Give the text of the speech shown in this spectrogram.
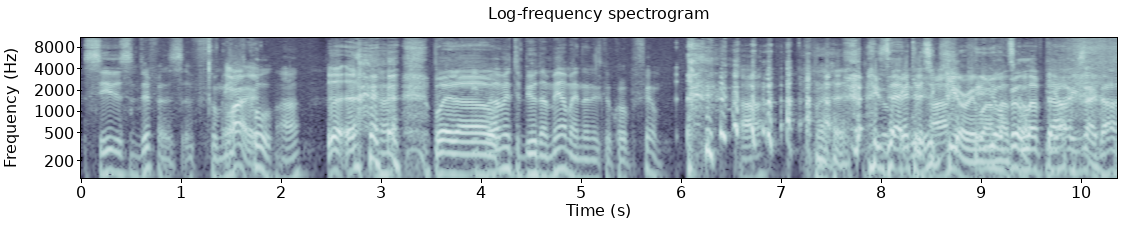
See this is difference. För me. Right. cool. Ja. But Ni uh, behöver inte bjuda med mig när ni ska kolla på film. exactly. Bättre secure i You våra don't feel left out. Ja, exakt. Ja.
